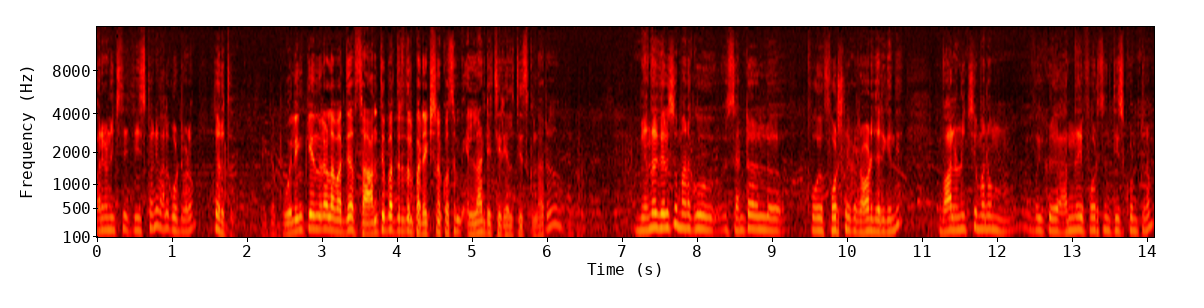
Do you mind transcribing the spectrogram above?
పరిగణించి తీసుకొని వాళ్ళకి ఓటు ఇవ్వడం జరుగుతుంది. అయితే పోలింగ్ కేంద్రాల వద్ద శాంతి భద్రతల పరీక్షణ కోసం ఎలాంటి చర్యలు తీసుకున్నారు? మీ అందరికీ తెలుసు మనకు సెంట్రల్ ఫోర్స్ కూడా ఇక్కడ రావడం జరిగింది. వాళ్ళ నుంచి మనం ఇక్కడ అందరి ఫోర్స్ని తీసుకుంటున్నాం.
